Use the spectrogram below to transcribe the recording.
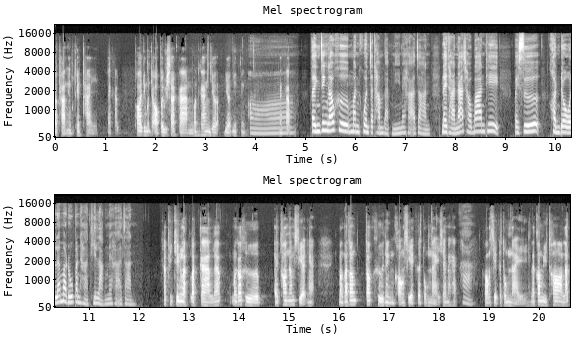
สถานแห่งประเทศไทยนะครับเพราะอันนี้มันจะออกไปนวิชาการค่อนข้างเยอะเยอะนิดนึงอ๋อนะครับแต่จริงๆ แล้วคือมันควรจะทำแบบนี้ไหมคะอาจารย์ ในฐานะชาวบ้านที่ไปซื้อคอนโดแล้วมารู้ปัญหาทีหลังเนี่ยค่ะอาจารย์ ครับจริงๆหลักหลักการแล้วมันก็คือ ไอ้ท่อน้ำเสียเนี่ย มันก็ต้องต้องคือหนึ่งของเสียเกิดตรงไหนใช่ไหมฮะค่ะของเสียเกิดตรงไหน แล้วก็มีท่อรับ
